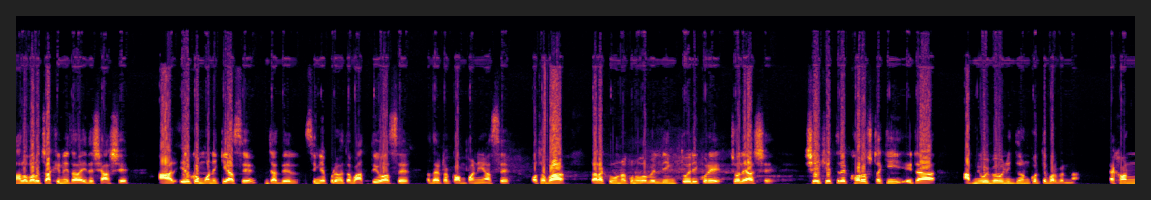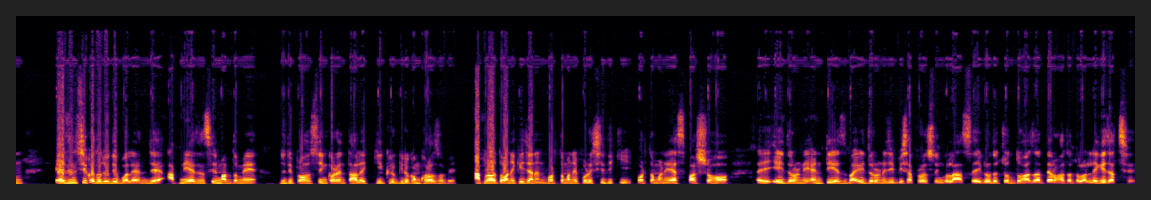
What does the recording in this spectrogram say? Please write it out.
ভালো ভালো চাকরি নিয়ে তারা এই দেশে আসে। আর এরকম অনেকেই আছে, যাদের সিঙ্গাপুরে হয়তো আত্মীয় আছে, তাদের একটা কোম্পানি আছে, অথবা তারা কোনো না কোনোভাবে লিঙ্ক তৈরি করে চলে আসে। সেই ক্ষেত্রে খরচটা কি? এটা আপনি ওইভাবে নির্ধারণ করতে পারবেন না। এখন এজেন্সির কথা যদি বলেন যে আপনি এজেন্সির মাধ্যমে যদি প্রসেসিং করেন তাহলে কি, কীরকম খরচ হবে? আপনারা তো অনেকেই জানেন বর্তমানে পরিস্থিতি কি। বর্তমানে এস পাস সহ এই- ধরনের এনটিএস বা এই ধরনের যে ভিসা প্রসেসিংগুলো আছে, এগুলো তো চোদ্দ হাজার, তেরো হাজার ডলার লেগে যাচ্ছে।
